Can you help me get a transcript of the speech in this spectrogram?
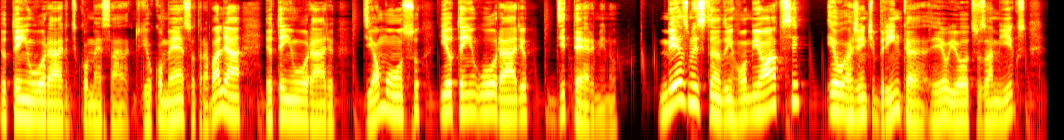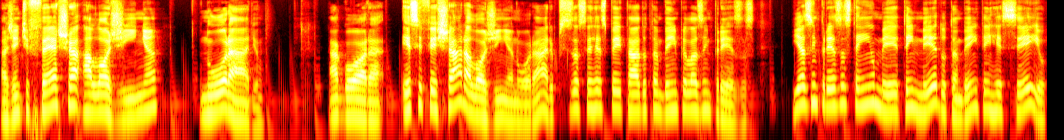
Eu tenho o horário de começar, que eu começo a trabalhar, eu tenho o horário de almoço e eu tenho o horário de término. Mesmo estando em home office, eu, a gente brinca, eu e outros amigos, a gente fecha a lojinha no horário. Agora, esse fechar a lojinha no horário precisa ser respeitado também pelas empresas. E as empresas têm, o me têm medo também, têm receio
